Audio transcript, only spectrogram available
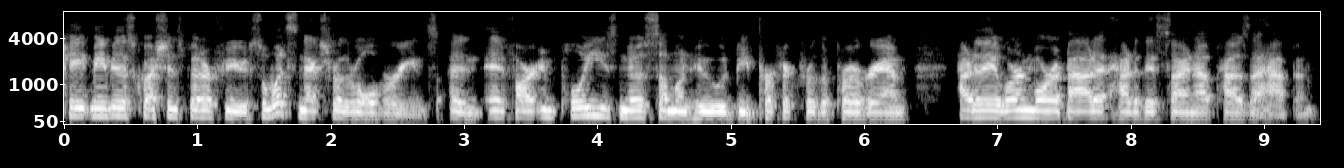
Kate, maybe this question's better for you. So, what's next for the Rollverines? And if our employees know someone who would be perfect for the program, How do they learn more about it? How do they sign up? How does that happen?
